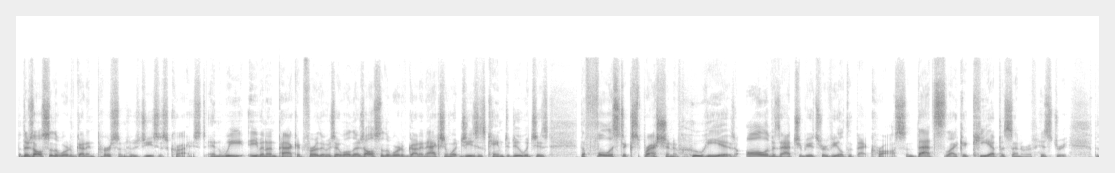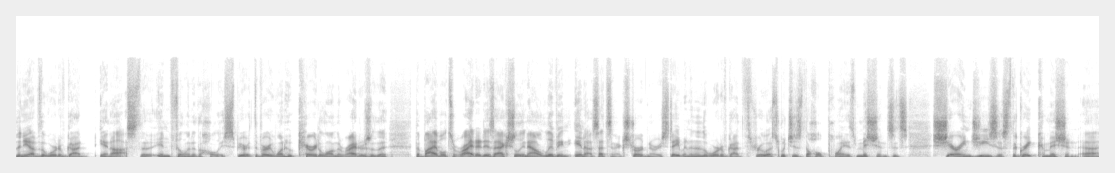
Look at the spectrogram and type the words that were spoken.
but there's also the Word of God in person, who's Jesus Christ. And we even unpack it further. We say, well, there's also the Word of God in action, what Jesus came to do, which is the fullest expression of who He is, all of His attributes revealed at that cross. And that's like a key epicenter of history. But then you have the Word of God in us, the infilling of the Holy Spirit. The very one who carried along the writers of the, the Bible to write it is actually now living in us. That's an extraordinary statement. And then the Word of God through us, which is the whole point. It's missions, it's sharing Jesus, the Great Commission. Uh,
